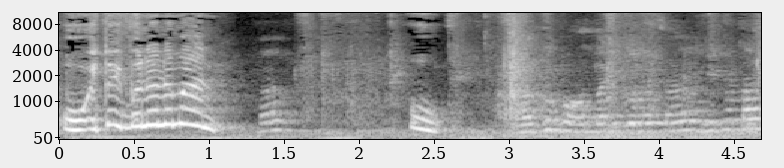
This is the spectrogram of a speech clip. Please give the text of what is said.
oh, ito iba na naman. Ha? Oh, Ako, baka maligo na tayo. Dito tayo.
